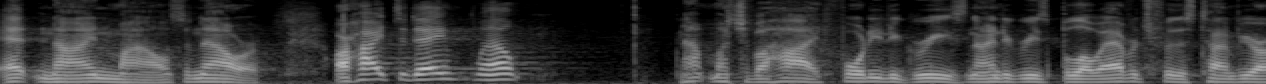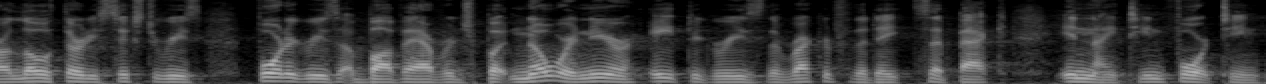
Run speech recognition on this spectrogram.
at 9 miles an hour. Our high today, well, not much of a high, 40 degrees, 9 degrees below average for this time of year. Our low 36 degrees, 4 degrees above average, but nowhere near 8 degrees, the record for the date set back in 1914.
